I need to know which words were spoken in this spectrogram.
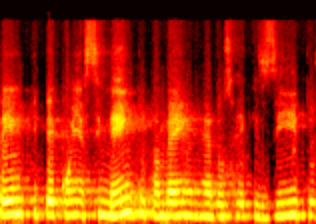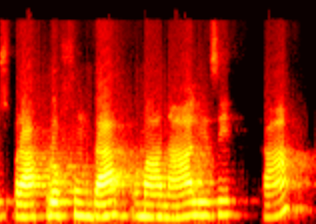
Tem que ter conhecimento também né, dos requisitos para aprofundar uma análise, tá?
